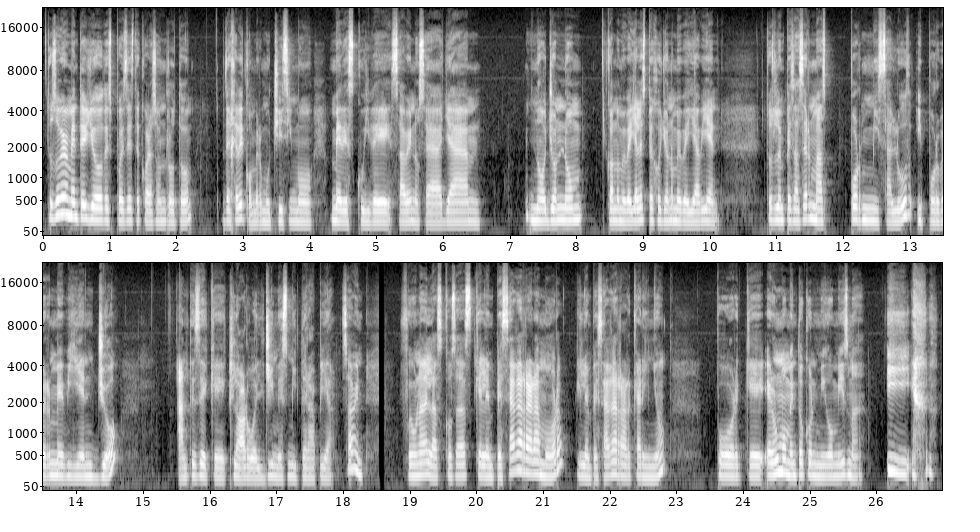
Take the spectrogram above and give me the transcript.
Entonces, obviamente yo después de este corazón roto, dejé de comer muchísimo, me descuidé, ¿saben? O sea, ya no, yo no, cuando me veía al espejo yo no me veía bien. Entonces lo empecé a hacer más por mi salud y por verme bien yo, antes de que, claro, el gym es mi terapia, ¿saben? Fue una de las cosas que le empecé a agarrar amor y le empecé a agarrar cariño porque era un momento conmigo misma. Y,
